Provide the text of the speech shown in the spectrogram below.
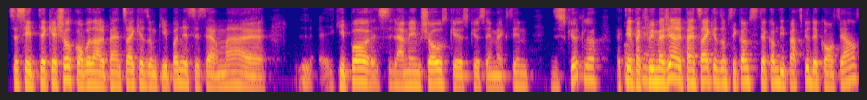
Ça, c'est peut-être quelque chose qu'on voit dans le panpsychisme qui n'est pas nécessairement euh, qui n'est pas la même chose que ce que Saint-Maxime discute. Là. Fait que, tu sais, fait que tu peux imaginer le panpsychisme, c'est comme si c'était comme des particules de conscience,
